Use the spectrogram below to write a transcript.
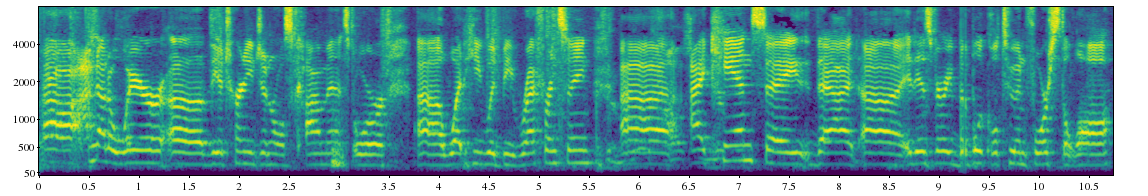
Uh, I'm not aware of the Attorney General's comments or uh, what he would be referencing. Uh, I can say that uh, it is very biblical to enforce the law.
